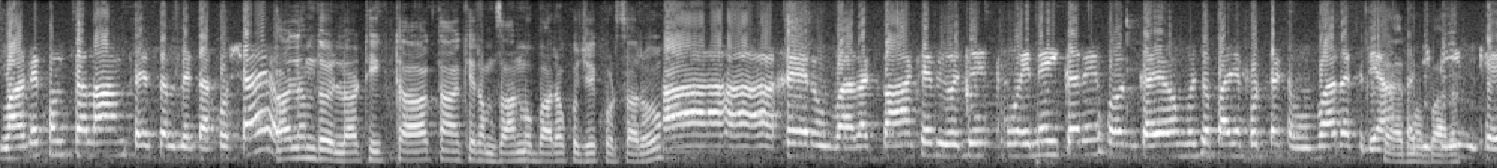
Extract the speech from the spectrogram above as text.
वालेकुम सलाम फैसल बेटा खुश आयो अल्हम्दुलिल्लाह ठीक ठाक तव्हांखे रमज़ान मुबारक हुजे खुरसारो हा हा ख़ैर मुबारक तव्हांखे बि हुजे तूं इन ई करे फ़ोन कयो मुंहिंजो पंहिंजे पुट खे मुबारक ॾियाँ सॼी। टीम खे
